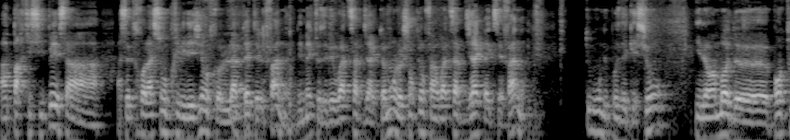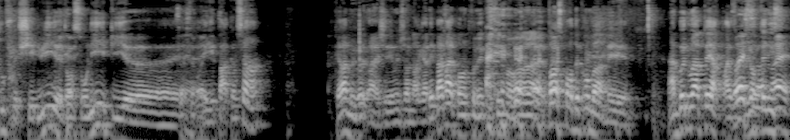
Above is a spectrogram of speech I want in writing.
a participé ça, à cette relation privilégiée entre l'athlète et le fan? Les mecs faisaient des WhatsApp directement, le champion fait un WhatsApp direct avec ses fans, tout le monde lui pose des questions, il est en mode euh, pantoufle chez lui, euh, dans son lit, et puis euh, Ça, il part comme ça. Hein. Ouais, j'en ai regardé pas mal pendant le premier confinement, hein. pas en sport de combat, mais un Benoît Père par exemple, Ouais, joueur de tennis. ouais.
